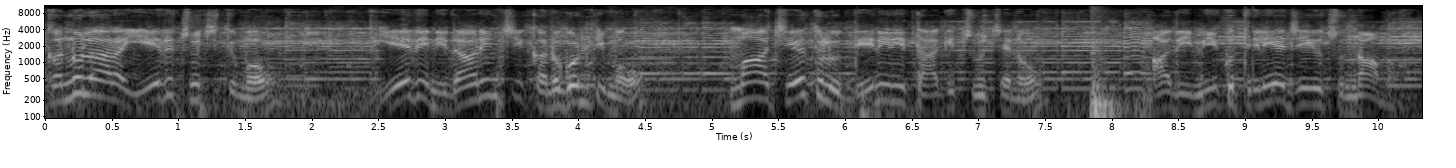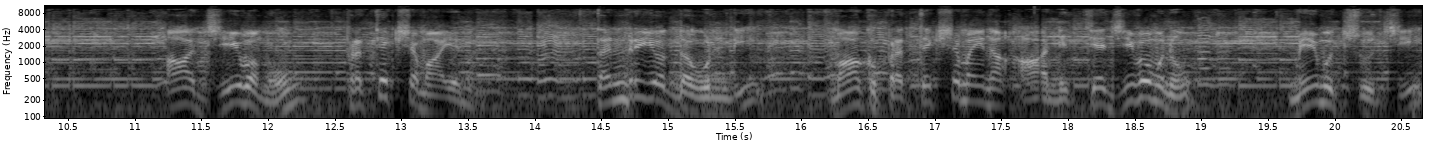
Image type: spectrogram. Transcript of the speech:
కన్నులార ఏది చూచితిమో ఏది నిదానించి కనుగొంటిమో మా చేతులు దేనిని తాకి చూచెను అది మీకు తెలియజేయుచున్నాము ఆ జీవము ప్రత్యక్షమాయను. తండ్రి యొద్ద ఉండి మాకు ప్రత్యక్షమైన ఆ నిత్య జీవమును మేము చూచి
